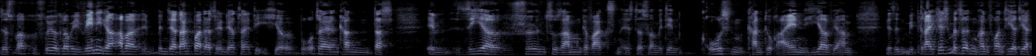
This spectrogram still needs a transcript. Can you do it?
das war früher, glaube ich, weniger, aber ich bin sehr dankbar, dass in der Zeit, die ich hier beurteilen kann, dass sehr schön zusammengewachsen ist, dass wir mit den großen Kantoreien hier, wir haben, wir sind mit drei Kirchenbezirken konfrontiert hier,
